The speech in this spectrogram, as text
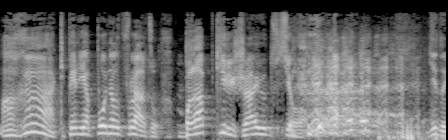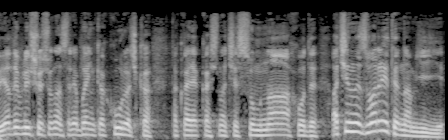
Ага, теперь я понял фразу. Бабки решают все. Діду, я дивлюсь, щось у нас рябенька курочка, така якась, наче сумна ходить. А чи не зварити нам її?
